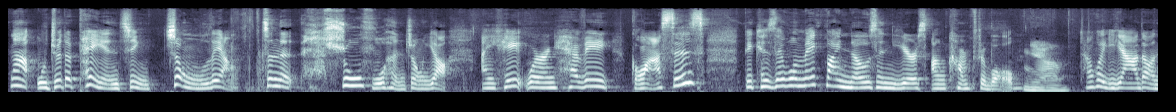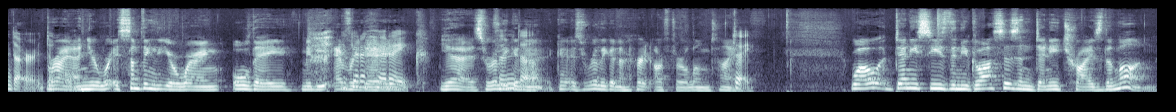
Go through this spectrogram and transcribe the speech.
那我觉得配眼镜重量真的舒服很重要。I hate wearing heavy glasses because they will make my nose and ears uncomfortable. Yeah. 它会压到你的耳朵。 Right, and you're it's something that you're wearing all day, maybe every get a day. headache. Yeah, it's really 真的。 gonna it's really gonna hurt after a long time. 对， Well, Denny sees the new glasses and Denny tries them on.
